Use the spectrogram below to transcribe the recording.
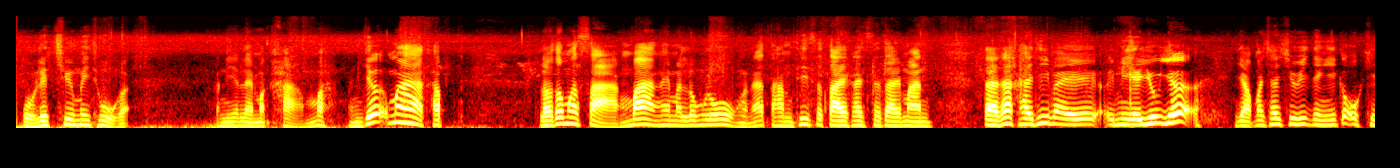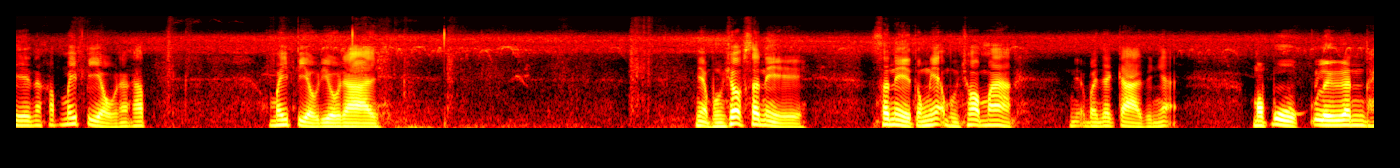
โอ้เรียกชื่อไม่ถูกอะ่ะ อันนี้อะไรมาขามอะ มันเยอะมากครับ เราต้องมาสางบ้างให้มันโล่งๆนะ ตามที่สไตล์ใครสไตล์มัน แต่ถ้าใครที่ไม่มีอายุเยอะ อยากมาใช้ชีวิตอย่างนี้ก็โอเคนะครับ ไม่เปี่ยวนะครับ ไม่เปี่ยวเดียวดาย เนี่ยผมชอบเสน่ห์เสน่ห์ตรงเนี้ยผมชอบมากเนี่ยบรรยากาศอย่างเงี้ยมาปลูกเรือนแพ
